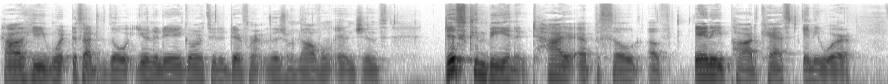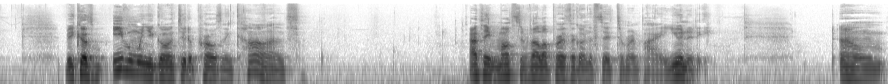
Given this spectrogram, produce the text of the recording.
how he went decided to go with Unity and going through the different visual novel engines. This can be an entire episode of any podcast anywhere. Because even when you're going through the pros and cons, I think most developers are going to stick to Ren'Py and Unity. Um,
